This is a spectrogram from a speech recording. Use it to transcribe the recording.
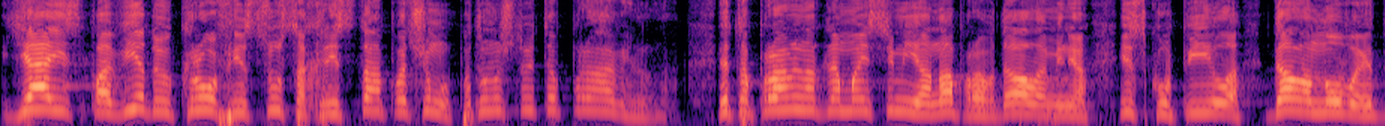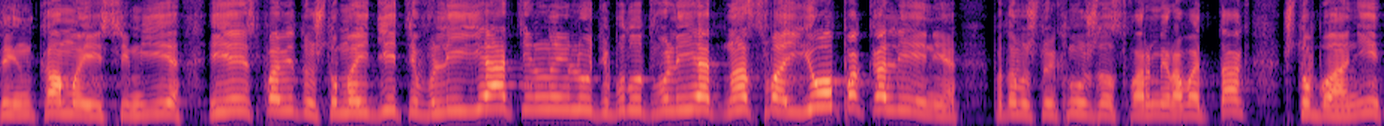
Я исповедую кровь Иисуса Христа. Почему? Потому что это правильно. Это правильно для моей семьи. Она оправдала меня, искупила, дала новое ДНК моей семье. И я исповедую, что мои дети влиятельные люди, будут влиять на свое поколение, потому что их нужно сформировать так, чтобы они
